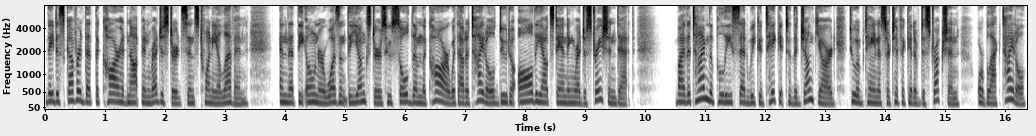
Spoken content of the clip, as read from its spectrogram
They discovered that the car had not been registered since 2011, and that the owner wasn't the youngsters who sold them the car without a title due to all the outstanding registration debt. By the time the police said we could take it to the junkyard to obtain a certificate of destruction, or black title,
